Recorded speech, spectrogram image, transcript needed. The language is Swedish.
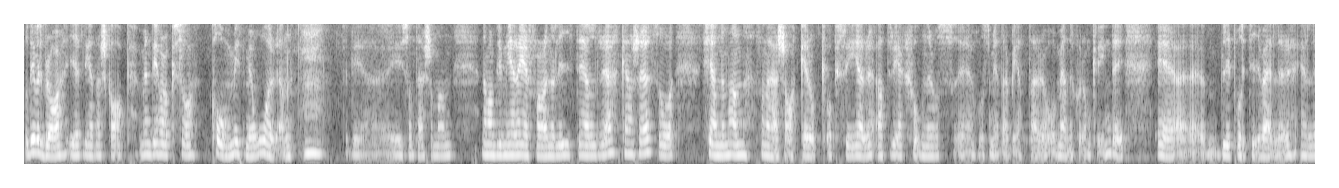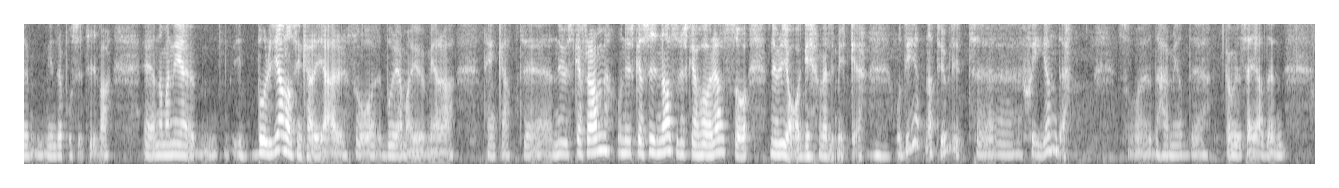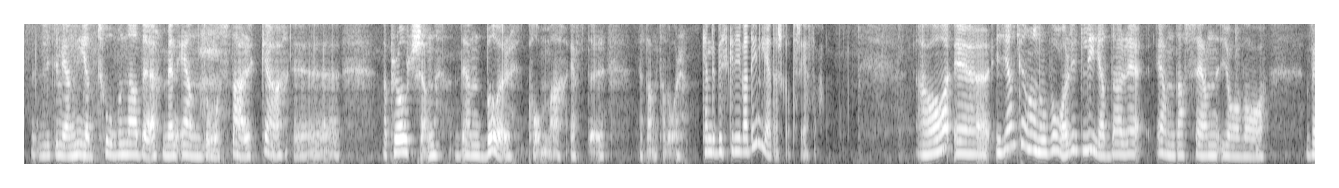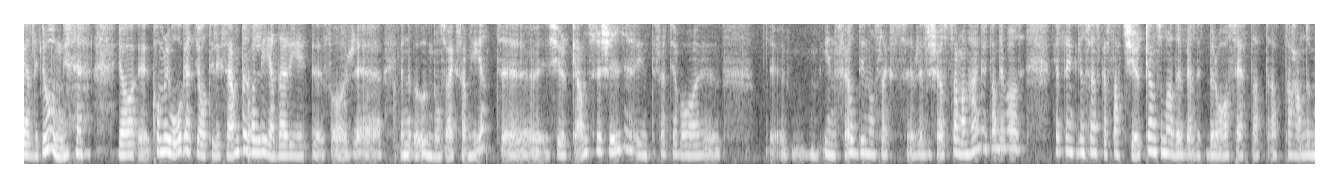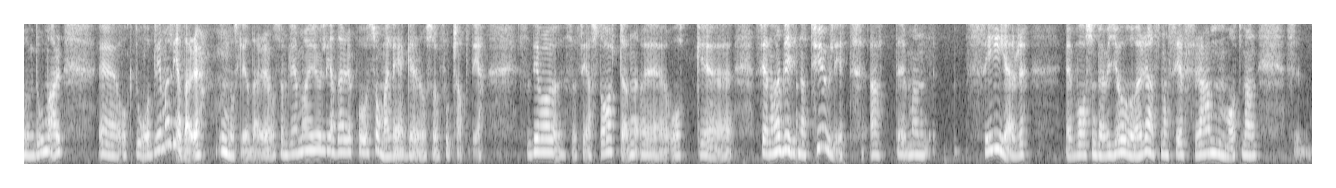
och det är väl bra i ett ledarskap men det har också kommit med åren. Mm. För det är ju sånt där som man, när man blir mer erfaren och lite äldre kanske så känner man såna här saker och, och ser att reaktioner hos, eh, hos medarbetare och människor omkring dig eh, blir positiva eller, eller mindre positiva. Eh, när man är i början av sin karriär så börjar man ju mera tänka att eh, nu ska jag fram och nu ska jag synas och nu ska jag höras och nu är det jag väldigt mycket. Mm. Och det är ett naturligt eh, skeende. Så eh, det här med, eh, kan vi säga, den lite mer nedtonade men ändå starka eh, approachen, den bör komma efter ett antal år. Kan du beskriva din ledarskapsresa? Ja, eh, egentligen har jag nog varit ledare ända sedan jag var väldigt ung. Jag eh, kommer ihåg att jag till exempel var ledare eh, för eh, en ungdomsverksamhet i kyrkans regi. Inte för att jag var infödd i någon slags religiöst sammanhang utan det var helt enkelt den svenska statskyrkan som hade ett väldigt bra sätt att, att ta hand om ungdomar. Och då blev man ledare, ungdomsledare och sen blev man ju ledare på sommarläger och så fortsatte det. Så det var så att säga starten. Eh, och eh, sen har det blivit naturligt att eh, man ser vad som behöver göras, man ser framåt, man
